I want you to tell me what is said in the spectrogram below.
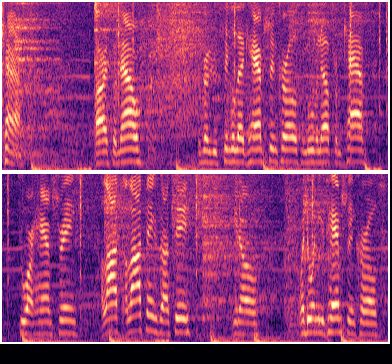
calves. All right, so now we're gonna do single leg hamstring curls and moving up from calves to our hamstrings. A lot, a lot of things that I see, you know, when doing these hamstring curls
